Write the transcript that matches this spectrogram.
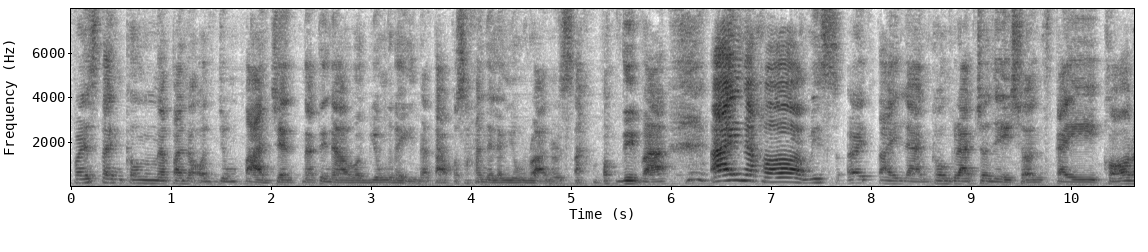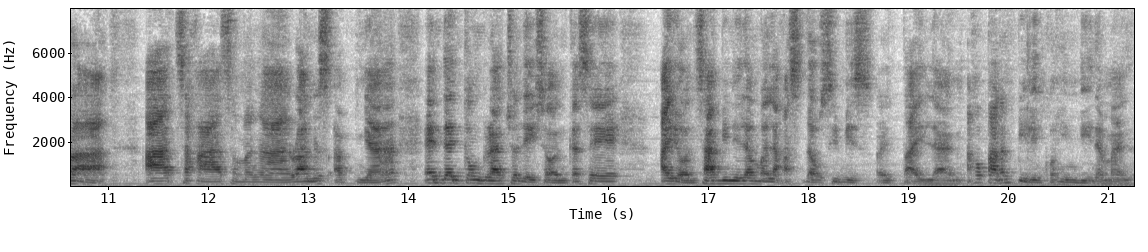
First time kong napanood yung pageant na tinawag yung Reyna, tapos sa kanila yung runners up. O, di ba? Ay, nako, Miss Earth Thailand, congratulations kay Cora at saka sa mga runners-up niya. And then, congratulations kasi Ayon, sabi nila malakas daw si Miss Earth Thailand. Ako parang feeling ko hindi naman.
